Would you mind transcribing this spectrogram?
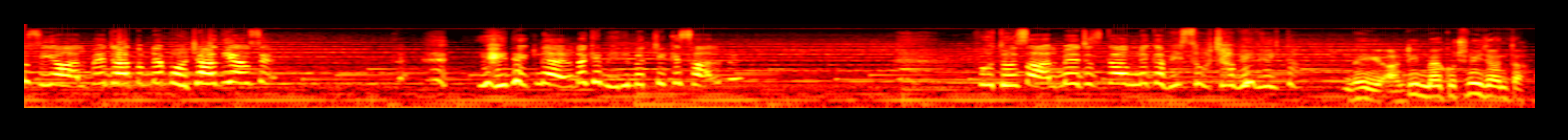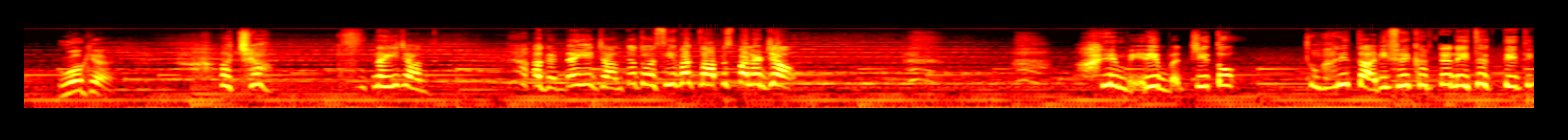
उसी हाल में जहाँ तुमने पहुँचा दिया उसे। यही देखने आयो ना कि मेरी बच्ची किस हाल में। वो तो साल में जिसका हमने कभी सोचा भी नहीं था। नहीं आंटी मैं कुछ नहीं जानता। हुआ क्या है? अच्छा नहीं जानते। अगर नहीं जानते तो इसी वक्त वापस पलट जाओ। अरे मेरी बच्ची तो तुम्हारी तारीफें करते नहीं थकती थी।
